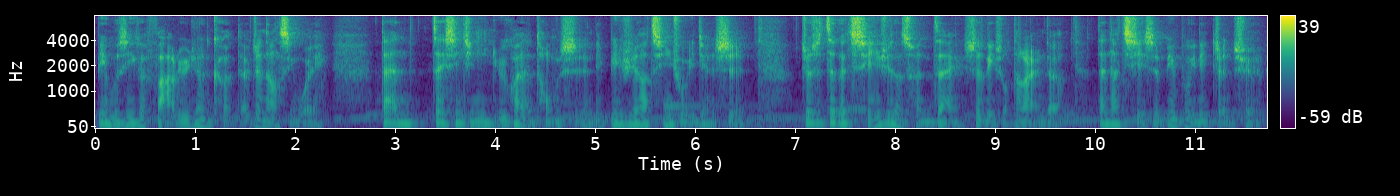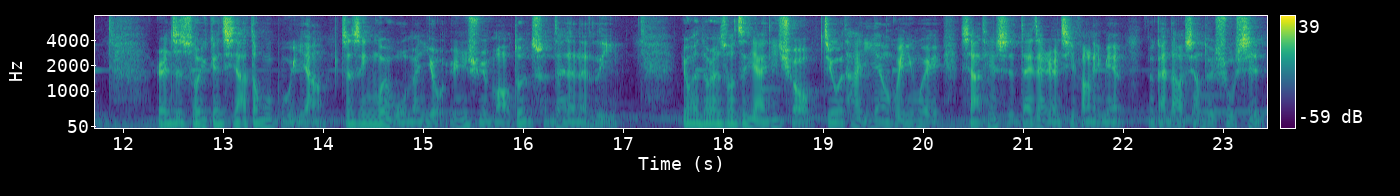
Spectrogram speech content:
并不是一个法律认可的正当行为。但在心情愉快的同时，你必须要清楚一件事，就是这个情绪的存在是理所当然的，但它其实并不一定正确。人之所以跟其他动物不一样，正是因为我们有允许矛盾存在的能力。有很多人说自己爱地球，结果他一样会因为夏天时待在人气房里面而感到相对舒适，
